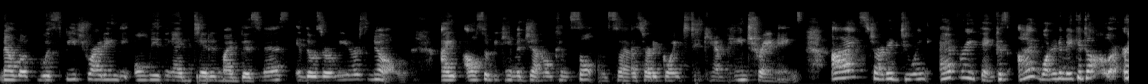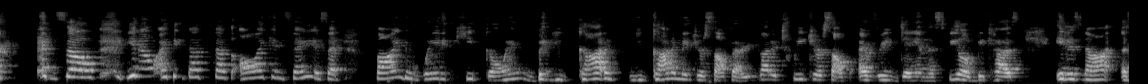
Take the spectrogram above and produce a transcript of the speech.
Now, look, was speech writing the only thing I did in my business in those early years? No. I also became a general consultant. So I started going to campaign trainings. I started doing everything because I wanted to make a dollar. and so you know i think that's that's all i can say is that find a way to keep going but you gotta you gotta make yourself better. You gotta tweak yourself every day in this field because it is not a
